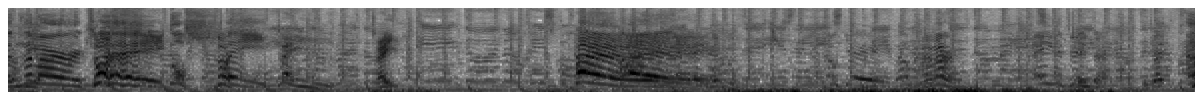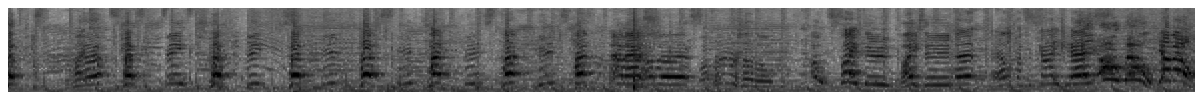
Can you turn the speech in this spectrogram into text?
Snel. nummer Dos. 2. Dos 2. Twee. Twee. Ik doe het nog eens voor. Hey! Hey. Oké, welk nummer? 21. Hup, hup, hup, Piet, hup, Piet, hup, Piet, hup, Piet, hup, Piet, hup, Piet, hup. Hebben. Wat voor nummer staat erop? Oh, 15. 15. Help even kijken. Nee, oh wel. Jawel.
